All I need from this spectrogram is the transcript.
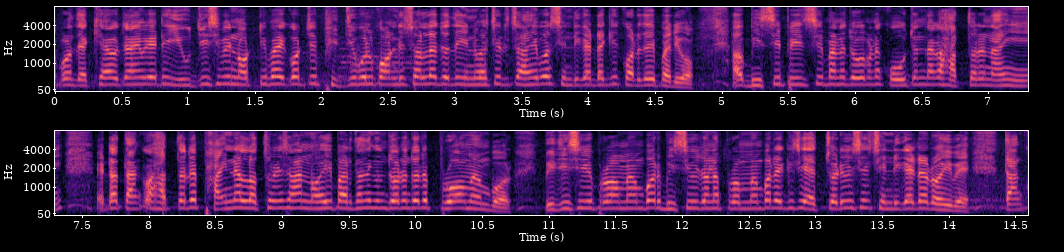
ଆପଣ ଦେଖିବାକୁ ଚାହିଁବେ ଏଠି ୟୁ ଜି ସି ବି ନୋଟିଫାଇ କରିଛି ଫିଜିବୁଲ୍ କଣ୍ଡିସନ୍ରେ ଯଦି ୟୁନିଭର୍ସିଟି ଚାହିଁବ ସିଣ୍ଡିକେଟ୍ ଡାକି କରାଯାଇପାରିବ ଆଉ ଭି ସି ମାନେ ଯେଉଁମାନେ କହୁଛନ୍ତି ତାଙ୍କ ହାତରେ ନାହିଁ ଏଇଟା ତାଙ୍କ ହାତରେ ଫାଇନାଲ୍ ଅଥରିଟି ସେମାନେ ନ କିନ୍ତୁ ଜଣେ ଜଣେ pro member P G C ବି ପ୍ରୋ ମେମ୍ବର ଭିସି ବି ଜଣେ ପ୍ରୋ ମେମ୍ବର କିଛି ଏଚ୍ଓଡ଼ି ବି ସେ ସିଣ୍ଡିକେଟ୍ରେ ରହିବେ ତାଙ୍କ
